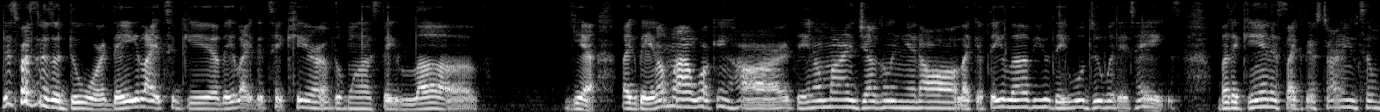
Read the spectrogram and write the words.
This person is a doer. They like to give. They like to take care of the ones they love yeah like they don't mind working hard they don't mind juggling it all like if they love you they will do what it takes but again it's like they're starting to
